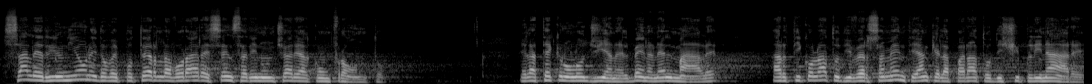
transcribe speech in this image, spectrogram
sale riunioni dove poter lavorare senza rinunciare al confronto. E la tecnologia, nel bene e nel male, articolato diversamente anche l'apparato disciplinare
